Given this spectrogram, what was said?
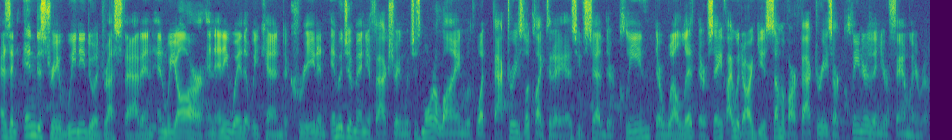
As an industry, we need to address that. And, and we are in any way that we can to create an image of manufacturing which is more aligned with what factories look like today. As you've said, they're clean, they're well lit, they're safe. I would argue some of our factories are cleaner than your family room.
